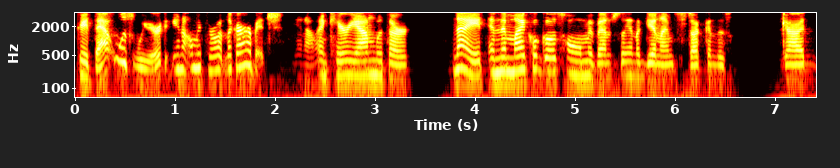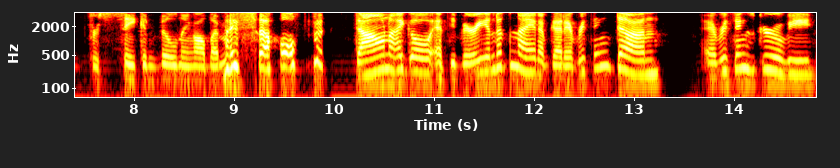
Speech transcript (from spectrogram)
Okay, that was weird, you know, and we throw it in the garbage, you know, and carry on with our night. And then Michael goes home eventually, and again, I'm stuck in this god-forsaken building all by myself. Down I go at the very end of the night. I've got everything done. Everything's groovy.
